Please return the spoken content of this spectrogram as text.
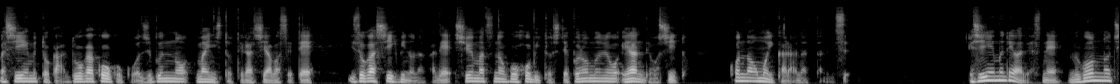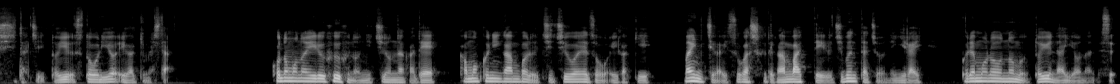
まあ、CM とか動画広告を自分の毎日と照らし合わせて、忙しい日々の中で週末のご褒美としてプロムネを選んでほしいと、こんな思いからだったんです。CM ではですね、無言の父たちというストーリーを描きました。子供のいる夫婦の日常の中で、寡黙に頑張る父親像を描き、毎日が忙しくて頑張っている自分たちをねぎらい、プレモルを飲むという内容なんです。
